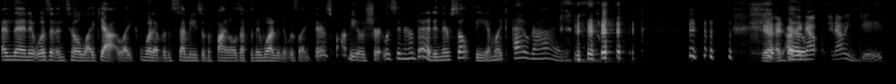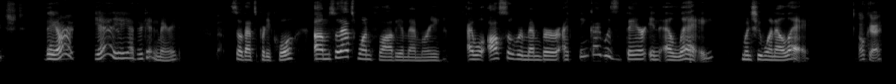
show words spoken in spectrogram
And then it wasn't until like, yeah, like whatever, the semis or the finals after they won, and it was like, there's Fabio shirtless in her bed in their selfie. I'm like, all right. yeah, and are they now are they now engaged? They are. Yeah, yeah, yeah. They're getting married. So that's pretty cool. Um, so that's one Flavia memory. I will also remember, I think I was there in LA when she won LA Okay.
